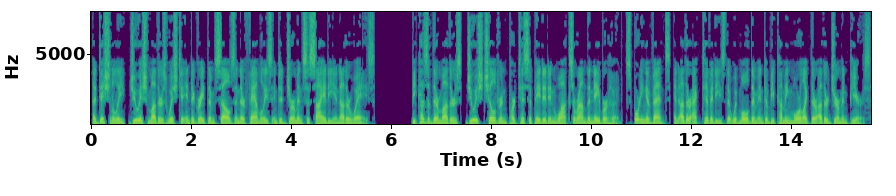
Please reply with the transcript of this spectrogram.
Additionally, Jewish mothers wished to integrate themselves and their families into German society in other ways. Because of their mothers, Jewish children participated in walks around the neighborhood, sporting events, and other activities that would mold them into becoming more like their other German peers.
